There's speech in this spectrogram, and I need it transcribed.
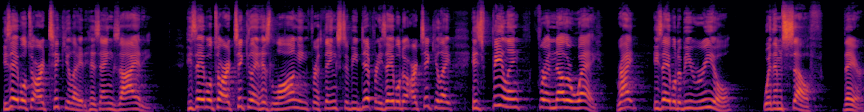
He's able to articulate his anxiety. He's able to articulate his longing for things to be different. He's able to articulate his feeling for another way, right? He's able to be real with himself there.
